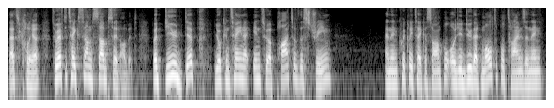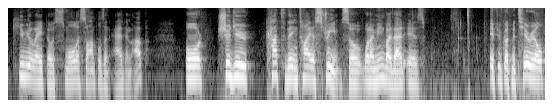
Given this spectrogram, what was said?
That's clear. So we have to take some subset of it. But do you dip your container into a part of the stream and then quickly take a sample, or do you do that multiple times and then accumulate those smaller samples and add them up? Or should you cut the entire stream? So what I mean by that is if you've got material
